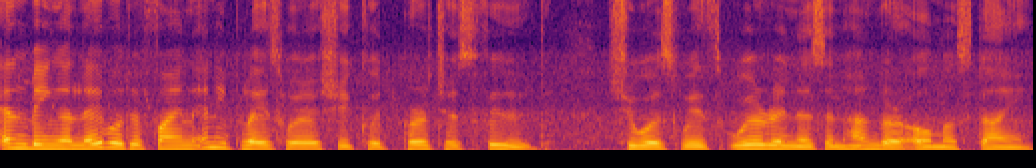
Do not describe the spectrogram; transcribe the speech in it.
and being unable to find any place where she could purchase food, she was with weariness and hunger almost dying.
